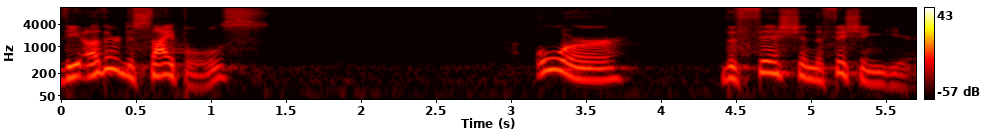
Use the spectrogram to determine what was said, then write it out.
the other disciples or the fish and the fishing gear.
